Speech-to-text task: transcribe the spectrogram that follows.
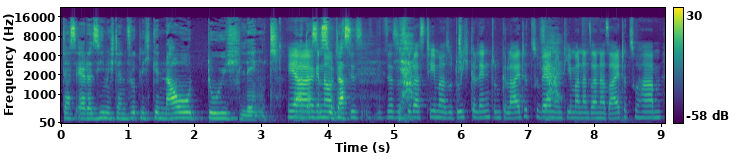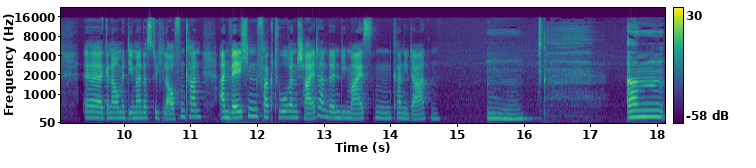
dass er oder sie mich dann wirklich genau durchlenkt. Ja, das genau. Ist so das, das, das ist Ja. so das Thema, so durchgelenkt und geleitet zu werden Ja. und jemanden an seiner Seite zu haben, äh, genau mit dem man das durchlaufen kann. An welchen Faktoren scheitern denn die meisten Kandidaten? Ähm,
